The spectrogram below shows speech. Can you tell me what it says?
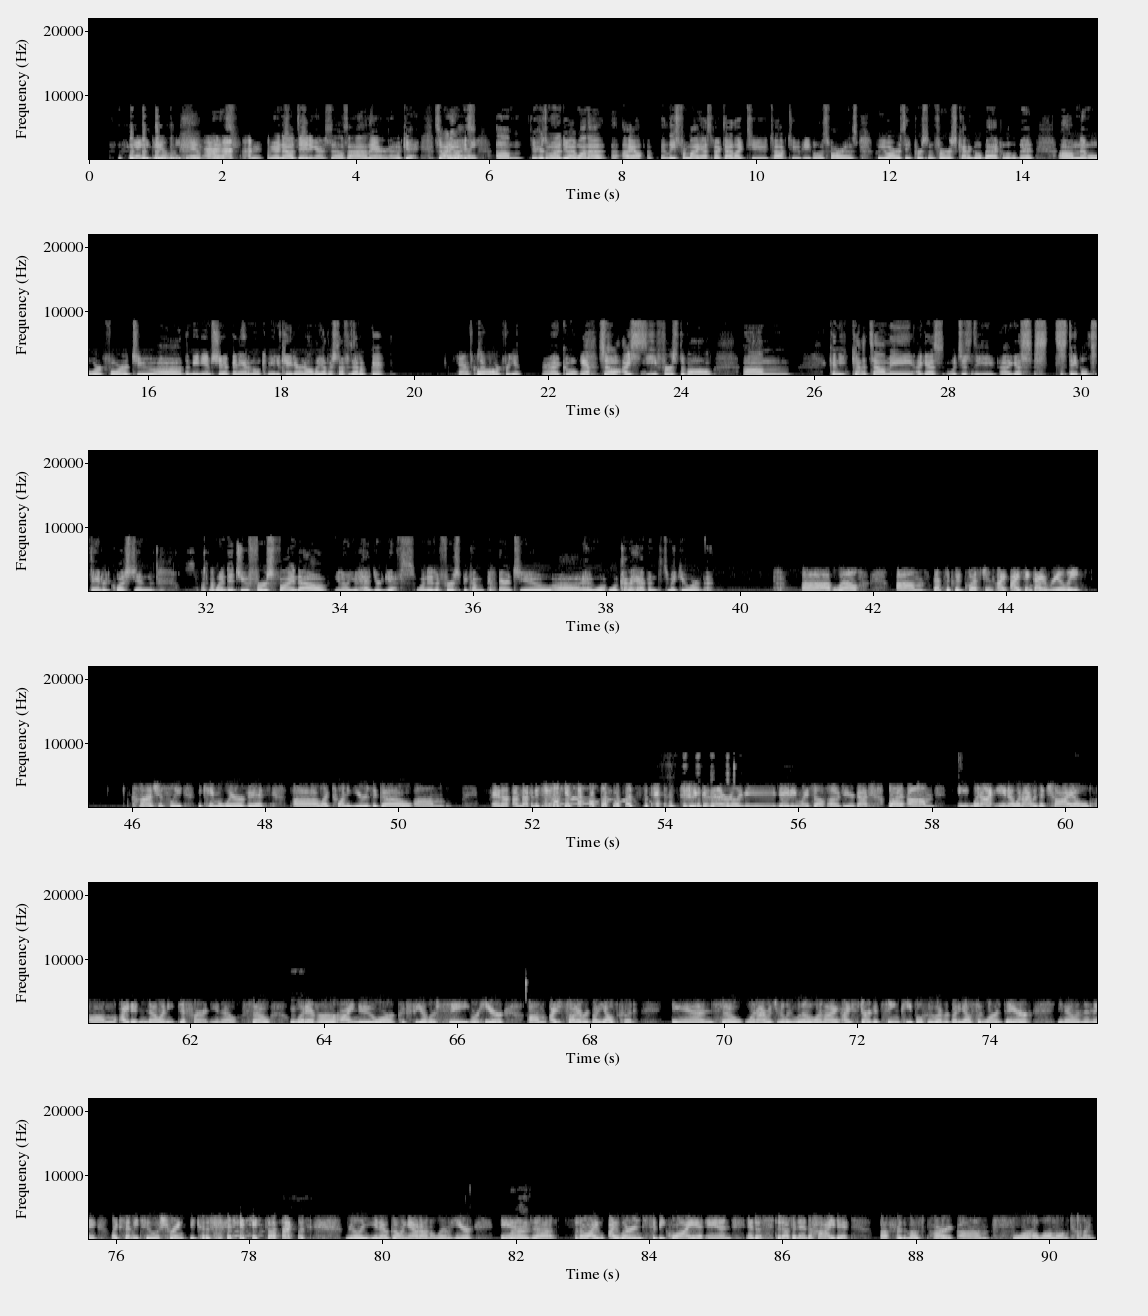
yeah, you do. Me too. yes, we, we are now dating ourselves on air. Okay. So, anyways, Totally. um, so here's what I want to do. I want to, I, at least from my aspect, I like to talk to people as far as who you are as a person first, kind of go back a little bit. Um, then we'll work forward to, uh, the mediumship and animal communicator and all the other stuff. Is that okay? Sounds cool. Does that work for you? All right, cool. Yep. So I see, first of all, um, can you kind of tell me, I guess, which is the, I guess, stapled standard question? when did you first find out, you know, you had your gifts? When did it first become apparent to you? Uh, and what, what kind of happened to make you aware of that? Uh, well, um, that's a good question. I, I think I really consciously became aware of it uh, like 20 years ago. Um, and I, I'm not going to tell you how old I was then, because then I'd really be dating myself. Oh dear God! But um, when I, you know, when I was a child, um, I didn't know any different. You know, so whatever I knew or could feel or see or hear, um, I just thought everybody else could. And so when I was really little and I, I started seeing people who everybody else said weren't there, you know, and then they like sent me to a shrink because they thought I was really, you know, going out on a limb here. And, Right. uh, so I, I learned to be quiet and, and to stuff it and to hide it, uh, for the most part, um, for a long, long time.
